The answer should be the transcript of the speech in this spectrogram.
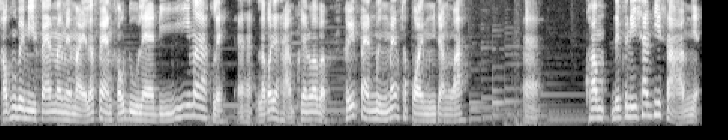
เขาเพิ่งไปมีแฟนมาใหม่ ๆ แล้วแฟนเขาดูแลดีมากเลยอะฮะเราก็จะถามเพื่อนว่าแบบเฮ้ยแฟนมึงแม่งสปอยมึงจังวะอ่าความ definition ที่ 3 เนี่ย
